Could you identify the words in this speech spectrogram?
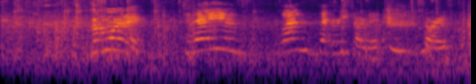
Good morning. Today is Wednesday. Restarted. Sorry.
